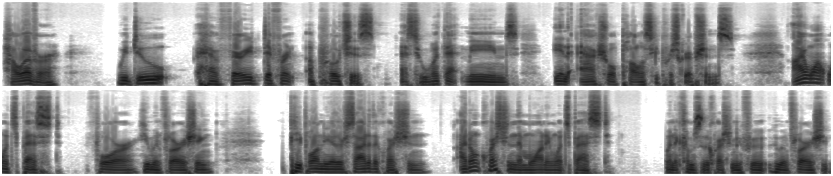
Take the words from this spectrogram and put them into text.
However, we do have very different approaches as to what that means in actual policy prescriptions. I want what's best for human flourishing. People on the other side of the question, I don't question them wanting what's best when it comes to the question of human flourishing.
